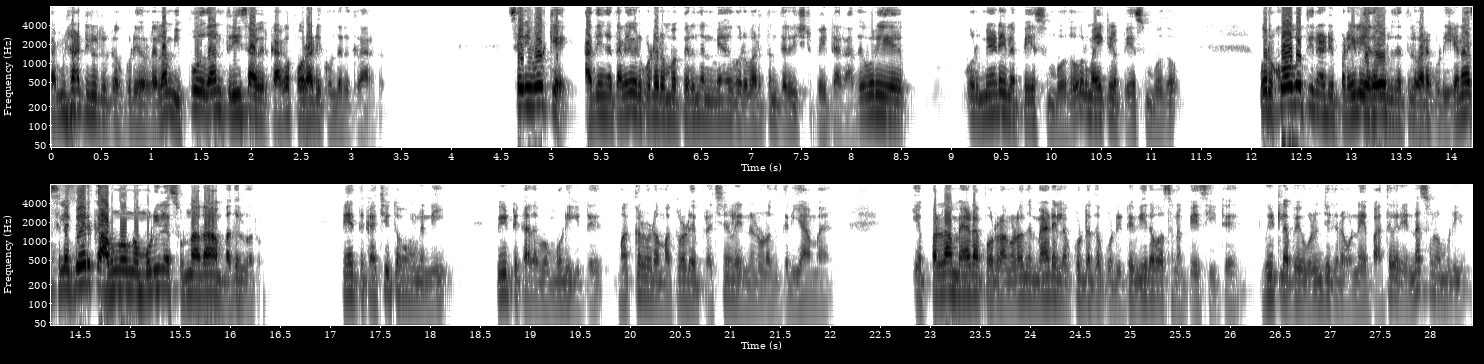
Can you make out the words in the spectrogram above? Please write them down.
தமிழ்நாட்டில் இருக்கக்கூடியவர்கள் எல்லாம் இப்போதுதான் திரீசாவிற்காக போராடி கொண்டிருக்கிறார்கள். சரி ஓகே. அது எங்கள் தலைவர் கூட ரொம்ப பெருந்தன்மையாக ஒரு வருத்தம் தெரிவிச்சுட்டு போயிட்டார். அது ஒரு ஒரு மேடையில் பேசும்போதோ ஒரு மைக்கில் பேசும்போதோ ஒரு கோபத்தின் அடிப்படையில் ஏதோ ஒரு விதத்தில் வரக்கூடிய ஏன்னா சில பேருக்கு அவங்கவுங்க முடியல சொன்னாதான் பதில் வரும். நேற்று கட்சி துவங்கின நீ வீட்டு கதவை மூடிக்கிட்டு மக்களோட மக்களுடைய பிரச்சனைகள் என்னென்னு உனக்கு தெரியாமல் எப்பெல்லாம் மேடை போடுறாங்களோ அந்த மேடையில் கூட்டத்தை கூட்டிகிட்டு வீரவசனம் பேசிட்டு வீட்டில் போய் ஒளிஞ்சுக்கிற உன்னையை பார்த்து வேறு என்ன சொல்ல முடியும்?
